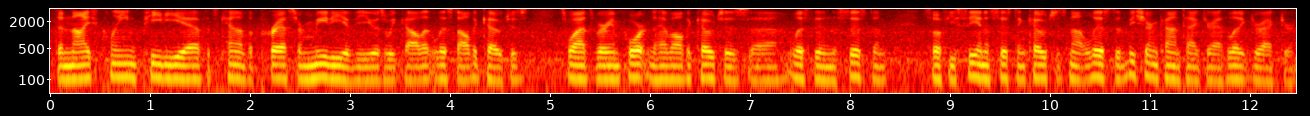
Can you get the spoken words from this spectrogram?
It's a nice clean PDF. It's kind of the press or media view, as we call it. List all the coaches. That's why it's very important to have all the coaches uh, listed in the system. So if you see an assistant coach that's not listed, be sure and contact your athletic director.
